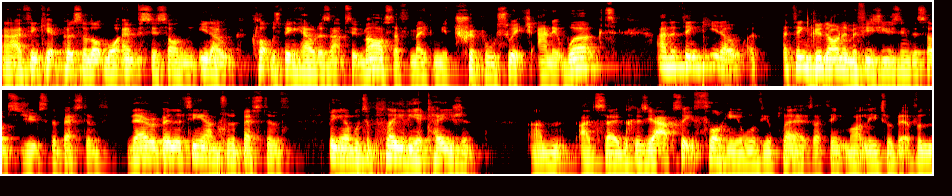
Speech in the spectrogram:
Uh, I think it puts a lot more emphasis on, you know, Klopp was being held as an absolute master for making a triple switch, and it worked. And I think, you know, I, think good on him if he's using the substitutes to the best of their ability and to the best of being able to play the occasion. Um, I'd say because you're absolutely flogging all of your players, I think might lead to a bit of a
